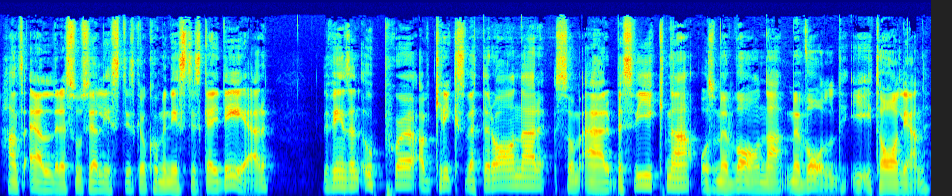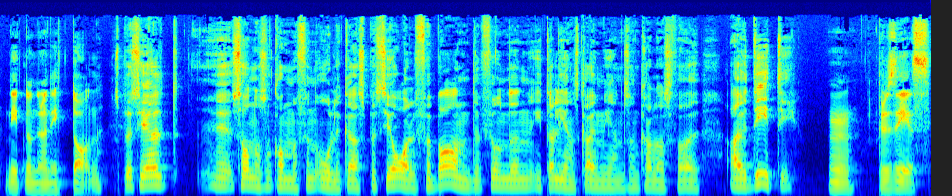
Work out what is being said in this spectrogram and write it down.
hans äldre socialistiska och kommunistiska idéer. Det finns en uppsjö av krigsveteraner som är besvikna och som är vana med våld i Italien 1919. Speciellt eh, sådana som kommer från olika specialförband från den italienska armén som kallas för Arditi. Mm, precis.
